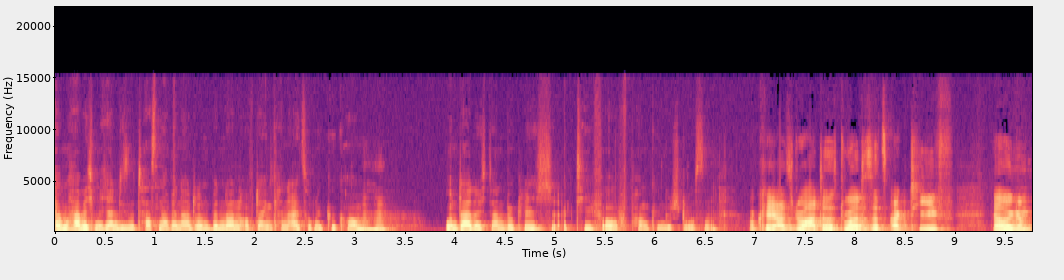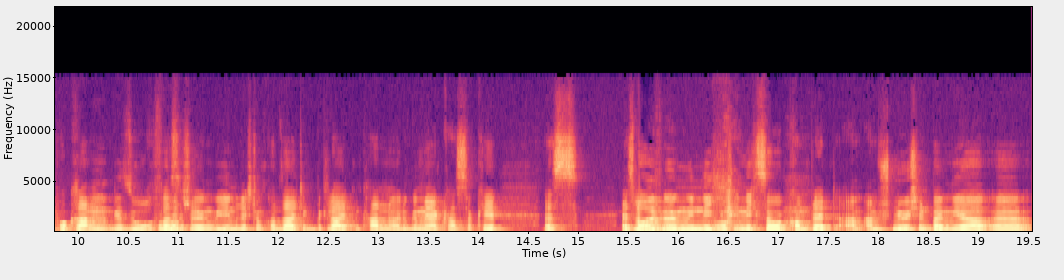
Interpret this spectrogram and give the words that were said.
ähm, habe ich mich an diese Tassen erinnert und bin dann auf deinen Kanal zurückgekommen. Mhm. Und dadurch dann wirklich aktiv auf Pumpkin gestoßen. Okay, also du hattest, du hattest jetzt aktiv nach irgendeinem Programm gesucht, was mhm. dich irgendwie in Richtung Consulting begleiten kann, weil du gemerkt hast, okay, es, es läuft irgendwie nicht, nicht so komplett am, am Schnürchen bei mir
